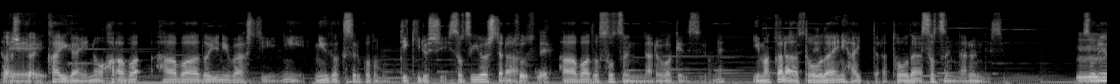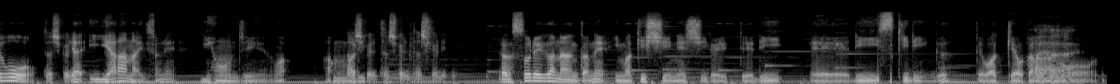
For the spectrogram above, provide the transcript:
確かに。えー海外のハーバハーバードユニバーシティに入学することもできるし、卒業したらね。ハーバード卒になるわけですよね。今から東大に入ったら東大卒になるんですよ。うんそれをやに。やらないですよね、日本人は。あんまり。確かに確かに確かに。だからそれがなんかね、今、キッシー、ネッシーが言って、リー、えーリースキリングってわけわからん、はいもう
